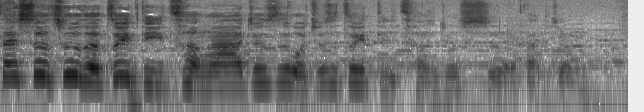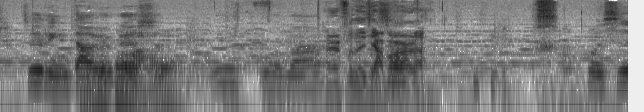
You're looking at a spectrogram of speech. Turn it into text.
在社畜的最底层啊，就是我就是最底层就是了，反正就是领导有个是你干嘛呀，嗯我吗？他是负责加班的。我是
